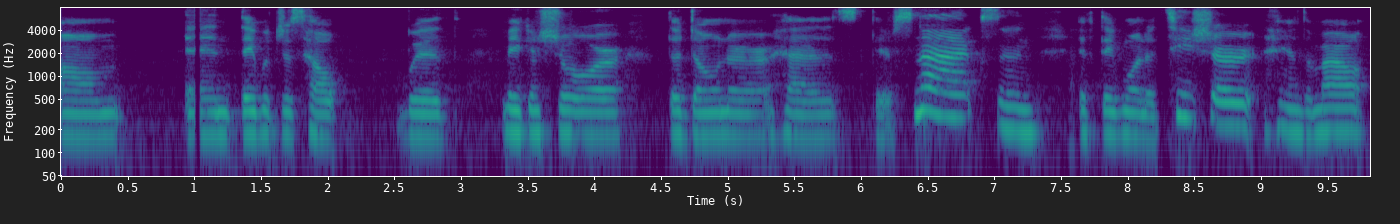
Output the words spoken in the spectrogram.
um, and they would just help with making sure the donor has their snacks and if they want a t-shirt hand them out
